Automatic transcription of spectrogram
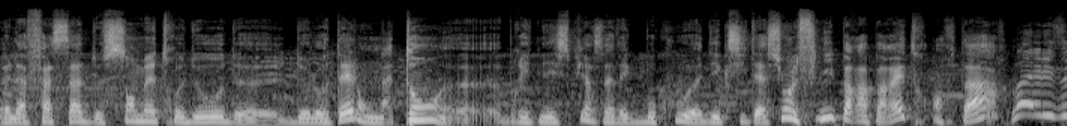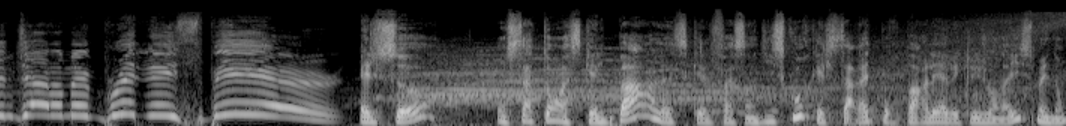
la façade de 100 mètres de haut de, l'hôtel. On attend Britney Spears avec beaucoup d'excitation. Elle finit par apparaître en retard. Ladies and gentlemen, Britney Spears Elle sort. On s'attend à ce qu'elle parle, à ce qu'elle fasse un discours, qu'elle s'arrête pour parler avec les journalistes, mais non.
